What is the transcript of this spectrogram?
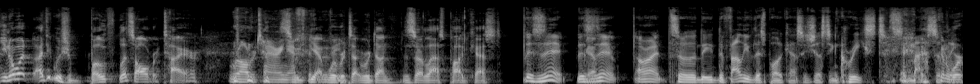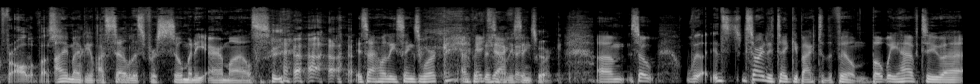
you know what? I think we should both. Let's all retire. We're all retiring So, after yeah, the we're reti- we're done. This is our last podcast. This is it. This is it. All right. So the, the value of this podcast has just increased massively. It's going to work for all of us. I might be able to sell this for so many air miles. is that how these things work? I think that's how these things work. Um, so it's sorry to take you back to the film, but we have to. Uh,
